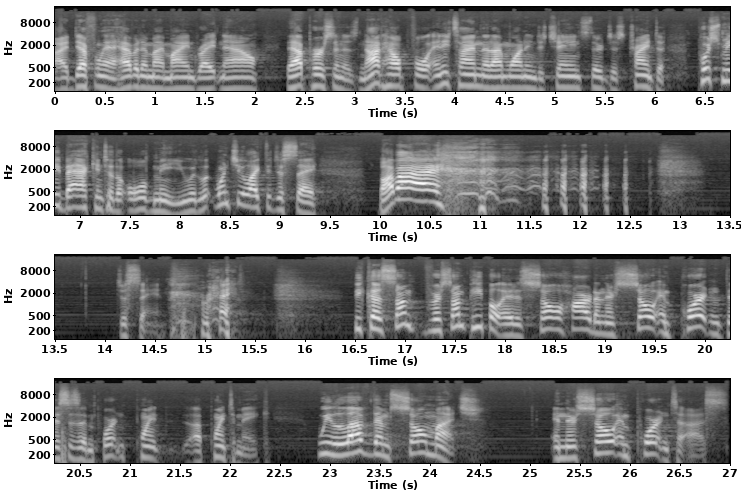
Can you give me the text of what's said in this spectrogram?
I definitely I have it in my mind right now. That person is not helpful. Anytime that I'm wanting to change, they're just trying to push me back into the old me. You would, wouldn't you like to just say, bye bye? just saying, right? Because some, for some people, it is so hard and they're so important. This is an important point, uh, point to make. We love them so much, and they're so important to us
